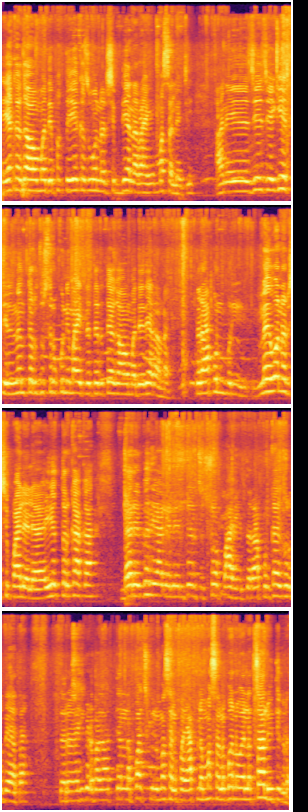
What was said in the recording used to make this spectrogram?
एका गावामध्ये फक्त एकच ओनरशिप देणार आहे मसाल्याची. आणि जे जे घेतील नंतर दुसरं कुणी माहितलं तर त्या गावामध्ये देणार नाही. तर आपण लय ओनरशिप आलेले आहे. एक तर काका डायरेक्ट घरी आलेले आणि त्यांचं शॉप आहे. तर आपण काय करतोय आता? तर इकडे बघा त्यांना पाच किलो मसाला पाहिजे. आपला मसाला बनवायला चालू आहे तिकडं.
